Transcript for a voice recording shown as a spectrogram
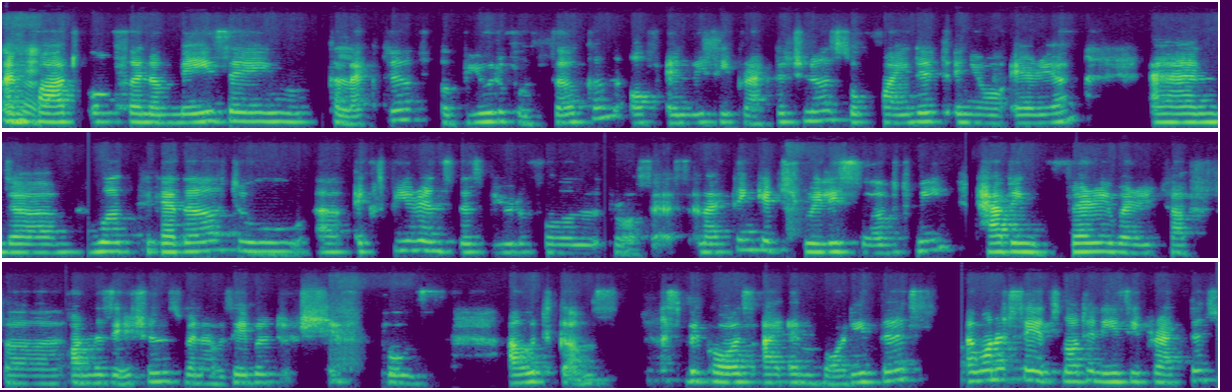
I'm mm-hmm. part of an amazing collective, a beautiful circle of NVC practitioners. So find it in your area and um, work together to uh, experience this beautiful process. And I think it's really served me having very, very tough uh, conversations when I was able to shift those outcomes just because I embodied this. I want to say it's not an easy practice.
